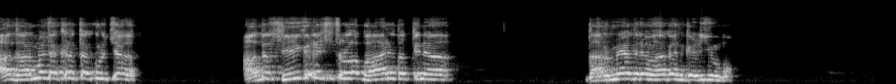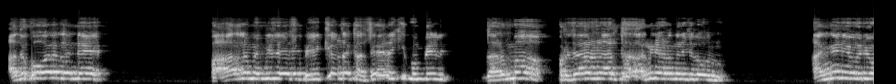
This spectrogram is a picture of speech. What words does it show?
ആ ധർമ്മചക്രത്തെ കുറിച്ച് അത് സ്വീകരിച്ചിട്ടുള്ള ഭാരതത്തിന് ധർമ്മേതരമാകാൻ കഴിയുമോ? അതുപോലെ തന്നെ പാർലമെന്റിലെ സ്പീക്കറുടെ കസേരയ്ക്ക് മുമ്പിൽ ധർമ്മ പ്രചാരണാർത്ഥം അങ്ങനെയാണെന്ന് എനിക്ക് തോന്നുന്നു. അങ്ങനെ ഒരു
